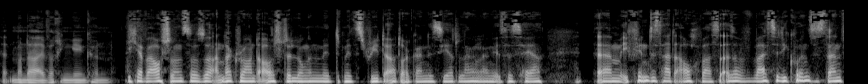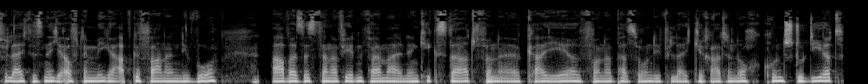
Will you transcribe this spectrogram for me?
hätte man da einfach hingehen können. Ich habe auch schon so, so Underground-Ausstellungen mit, mit Street Art organisiert, lang, lang ist es her. Ähm, ich finde, es hat auch was. Also, weißt du, die Kunst ist dann vielleicht jetzt nicht auf einem mega abgefahrenen Niveau, aber es ist dann auf jeden Fall mal ein Kickstart für eine Karriere von einer Person, die vielleicht gerade noch Kunst studiert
